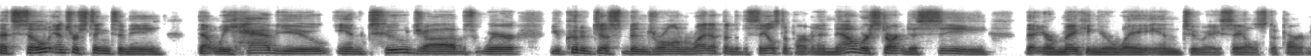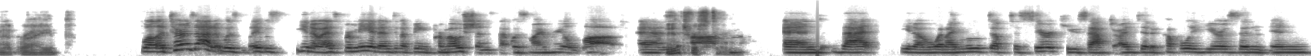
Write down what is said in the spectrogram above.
That's so interesting to me that we have you in two jobs where you could have just been drawn right up into the sales department. And now we're starting to see that you're making your way into a sales department, right? Well, it turns out it was, it was, you know, as for me, it ended up being promotions. That was my real love. And interesting. Um, and that, you know, when I moved up to Syracuse after I did a couple of years in, in,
